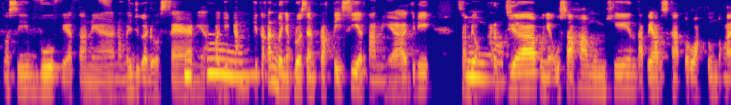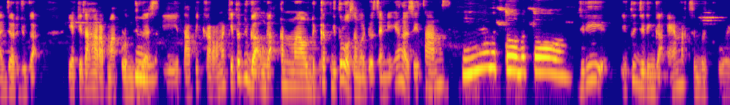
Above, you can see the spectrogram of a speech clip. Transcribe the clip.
Atau sibuk ya, Tan ya. Namanya juga dosen ya. Apalagi kan, kita kan banyak dosen praktisi ya, Tan ya. Jadi sambil Iya. kerja, punya usaha mungkin, tapi harus ngatur waktu untuk ngajar juga. Ya kita harap maklum juga Hmm. sih. Tapi karena kita juga nggak kenal deket gitu loh sama dosennya, ya nggak sih, Tan? Iya, betul, betul. Jadi itu jadi nggak enak sih menurut gue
